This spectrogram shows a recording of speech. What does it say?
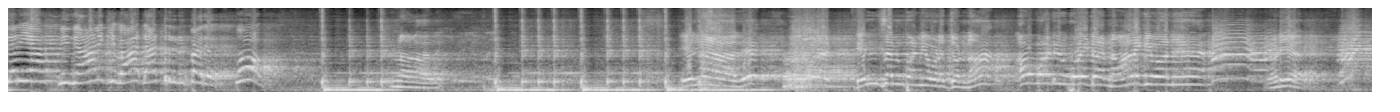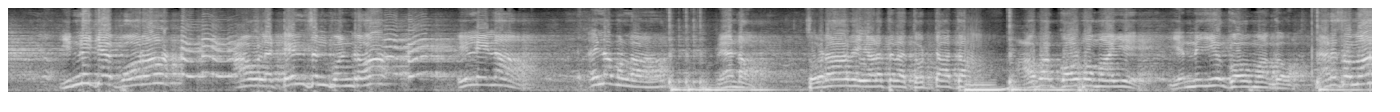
சரியா நீ நாளைக்கு வா டாக்டர் இருப்பாரு. போ. என்னடா அது? டென்ஷன் பண்ணி விட சொன்னா அவ பாட்டுக்கு போயிட்டா நாளைக்கு வானே. முடியாது இன்னைக்கே போறோம். அவளை டென்ஷன் பண்றோம். இல்லைன்னா என்ன பண்ணலாம்? வேண்டாம். தொடாத இடத்துல தொட்டாதான் அவ கோபமாயி என்னையும் கோபமாக்குவான். நரசம்மா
